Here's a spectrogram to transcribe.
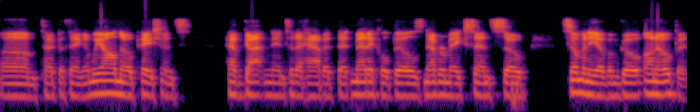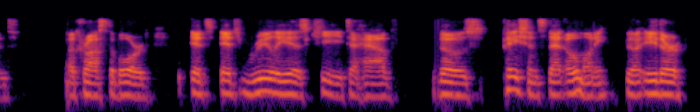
um, type of thing and we all know patients have gotten into the habit that medical bills never make sense so so many of them go unopened across the board it's it really is key to have those patients that owe money either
